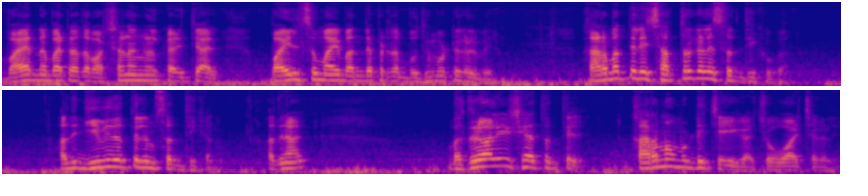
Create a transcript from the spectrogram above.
വയറിന് പറ്റാത്ത ഭക്ഷണങ്ങൾ കഴിച്ചാൽ പൈൽസുമായി ബന്ധപ്പെടുന്ന ബുദ്ധിമുട്ടുകൾ വരും. കർമ്മത്തിലെ ശത്രുക്കളെ ശ്രദ്ധിക്കുക. അത് ജീവിതത്തിലും ശ്രദ്ധിക്കണം. അതിനാൽ ഭദ്രകാളി ക്ഷേത്രത്തിൽ കർമ്മമുട്ടി ചെയ്യുക ചൊവ്വാഴ്ചകളിൽ.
